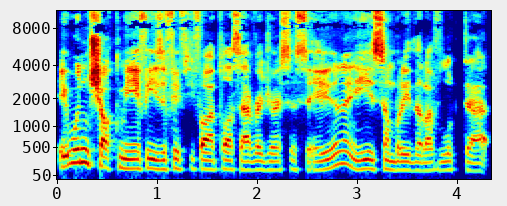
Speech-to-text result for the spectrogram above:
it wouldn't shock me if he's a 55 plus average rest of the season, and he is somebody that I've looked at.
